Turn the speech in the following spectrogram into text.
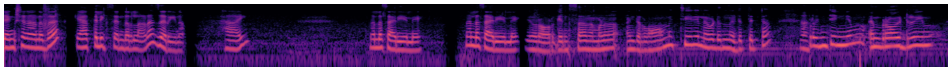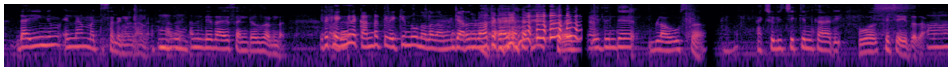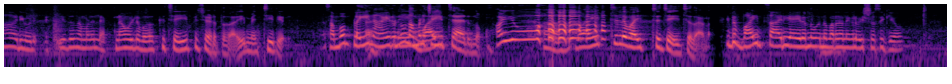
ജംഗ്ഷനാണിത്. കാത്തലിക് സെന്ററിലാണ് സെറീന. ഹായ്. നല്ല സാരിയല്ലേ? നല്ല സാരിയല്ലേ? പ്യുവർ ഓർഗൻസ നമ്മൾ അതിന്റെ റോ മെറ്റീരിയൽ അവിടെ നിന്ന് എടുത്തിട്ട് പ്രിന്റിങ്ങും എംബ്രോയിഡറിയും ഡൈയിങ്ങും എല്ലാം മറ്റു സ്ഥലങ്ങളിലാണ്. അത് അതിന്റെതായ സെന്റേഴ്സ് ഉണ്ട്. ഇതൊക്കെ എങ്ങനെ കണ്ടെത്തി വെക്കുന്നു എന്നുള്ളതാണ് എനിക്ക് അറിഞ്ഞൂടാത്ത കാര്യം. ഇതിന്റെ blouse actually chikankari work ചെയ്തതാണ് അടിപൊളി. ഇത് നമ്മൾ ലക്നൗവിൽ വർക്ക് ചെയ്യിപ്പിച്ചെടുത്തതാണ് ഈ മെറ്റീരിയൽ സംഭവം പ്ലെയിൻ ആയിരുന്നു നമ്മൾ ചെയ്യിച്ചായിരുന്നു അയ്യോ. വൈറ്റിൽ വൈറ്റ് ചെയ്യിച്ചതാണ്. ഇത് വൈറ്റ് സാരി ആയിരുന്നു എന്ന് പറഞ്ഞാൽ നിങ്ങൾ വിശ്വസിക്കുമോ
